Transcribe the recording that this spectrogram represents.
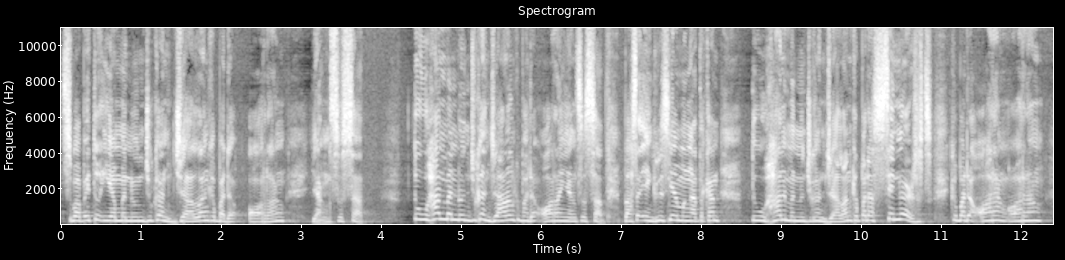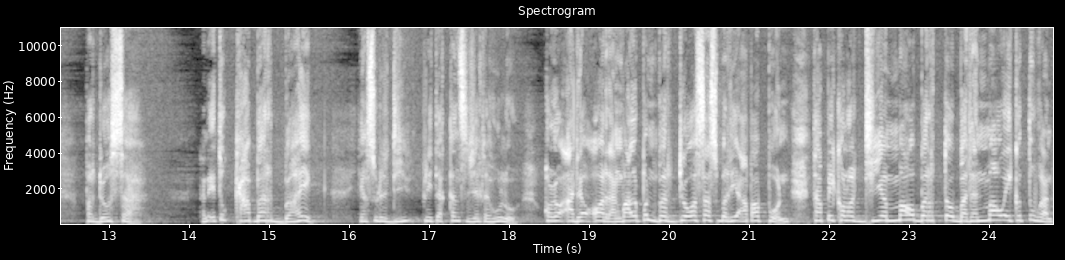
Sebab itu ia menunjukkan jalan kepada orang yang sesat. Tuhan menunjukkan jalan kepada orang yang sesat. Bahasa Inggrisnya mengatakan Tuhan menunjukkan jalan kepada sinners, kepada orang-orang berdosa. Dan itu kabar baik yang sudah diberitakan sejak dahulu. Kalau ada orang walaupun berdosa seperti apa pun, tapi kalau dia mau bertobat dan mau ikut Tuhan,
